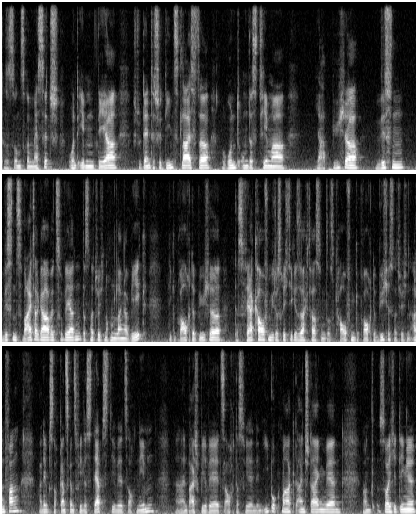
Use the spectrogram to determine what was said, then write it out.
Das ist unsere Message und eben der studentische Dienstleister rund um das Thema ja, Bücher, Wissen, Wissensweitergabe zu werden. Das ist natürlich noch ein langer Weg. Die gebrauchte Bücher, das Verkaufen, wie du es richtig gesagt hast, und das Kaufen gebrauchter Bücher ist natürlich ein Anfang. Da gibt es noch ganz, ganz viele Steps, die wir jetzt auch nehmen. Ein Beispiel wäre jetzt auch, dass wir in den E-Book-Markt einsteigen werden und solche Dinge.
